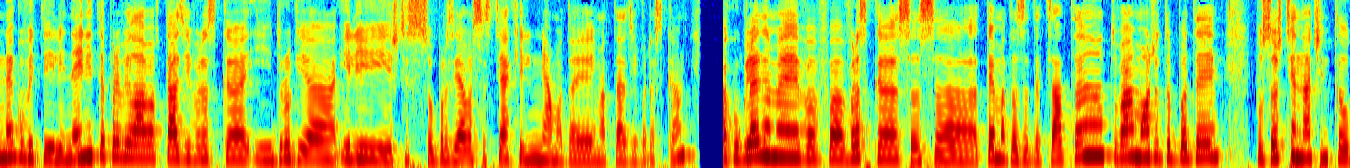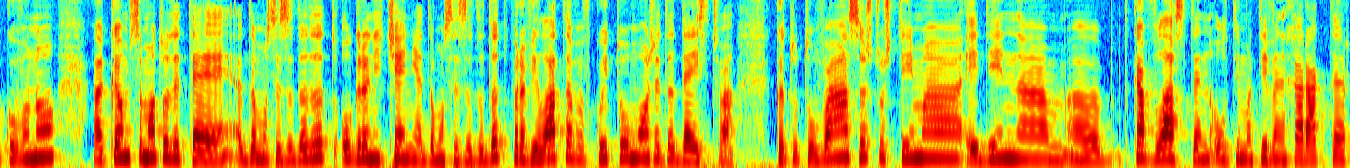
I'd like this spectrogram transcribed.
неговите или нейните правила в тази връзка и другия или ще се съобразява с тях или няма да я има тази връзка. Ако гледаме в връзка с темата за децата, това може да бъде по същия начин тълкувано към самото дете, да му се зададат ограничения, да му се зададат правилата, в които може да действа. Като това също ще има един а, така властен, ултимативен характер.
